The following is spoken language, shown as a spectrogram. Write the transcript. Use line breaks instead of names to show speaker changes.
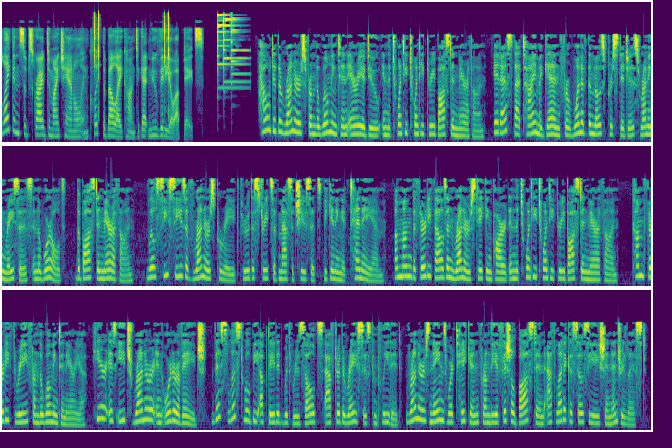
Like and subscribe to my channel and click the bell icon to get new video updates.
How did the runners from the Wilmington area do in the 2023 Boston Marathon? It's that time again for one of the most prestigious running races in the world, the Boston Marathon. We'll see seas of runners parade through the streets of Massachusetts beginning at 10 a.m. Among the 30,000 runners taking part in the 2023 Boston Marathon, come 33 from the Wilmington area. Here is each runner in order of age. This list will be updated with results after the race is completed. Runners' names were taken from the official Boston Athletic Association entry list.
